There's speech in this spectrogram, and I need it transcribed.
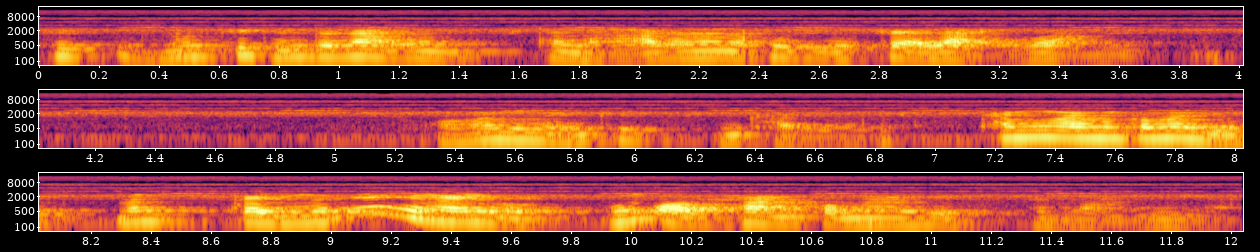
คิดมันคิดถึงจะหน้าท่านหาแล้วนะผู้ที่จะแก้ได้ว่ามันอ๋อมันเห็นคิดถึงไข่ทำงานมันก็ไม่หยุดมันใครถึงมันเอ๊ยยังไงผมผมออกทางกรมอะไรที่ท่านว่านี่นะ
